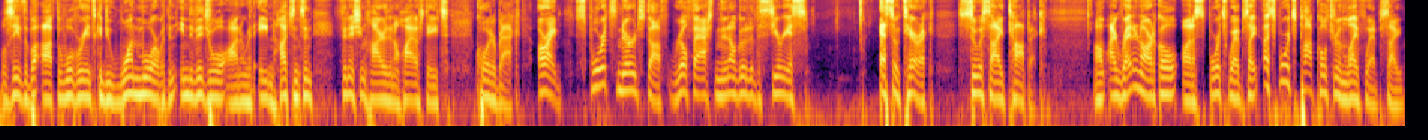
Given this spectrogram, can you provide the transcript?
We'll see if the, uh, if the Wolverines can do one more with an individual honor with Aidan Hutchinson finishing higher than Ohio State's quarterback. All right, sports nerd stuff real fast, and then I'll go to the serious esoteric suicide topic. Um, I read an article on a sports website, a sports pop culture and life website,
